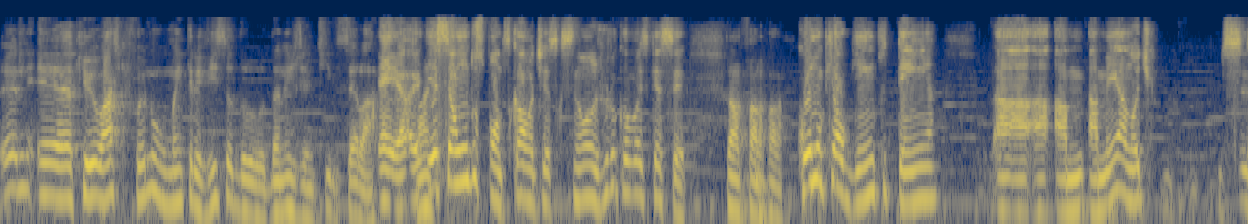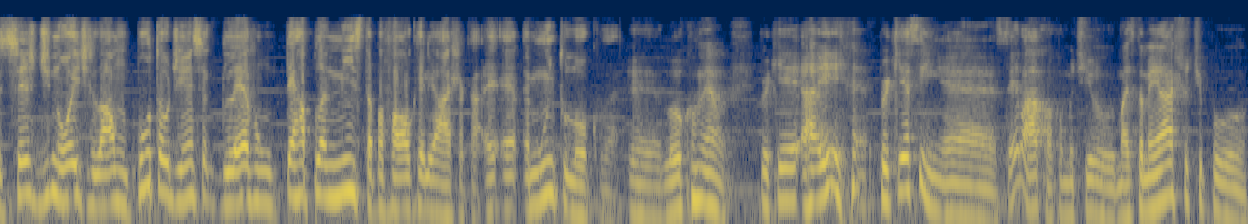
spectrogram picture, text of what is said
É, é, que eu acho que foi numa entrevista do Dani Gentili, sei lá. É, é Mas... esse é um dos pontos. Calma, Tiesco, senão eu juro que eu vou esquecer. Então, fala, fala. Como que alguém que tenha a, a, a, a meia-noite seja de noite lá, um puta audiência leva um terraplanista para falar o que ele acha, cara. É, é, é, muito louco, velho. É louco mesmo. Porque aí, porque assim, é, sei lá qual é o motivo, mas também acho, tipo,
